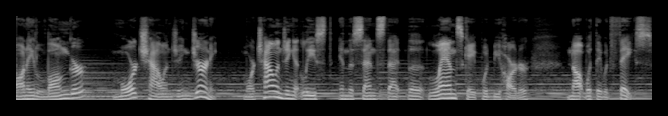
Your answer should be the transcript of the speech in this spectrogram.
on a longer more challenging journey. More challenging, at least, in the sense that the landscape would be harder, not what they would face.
